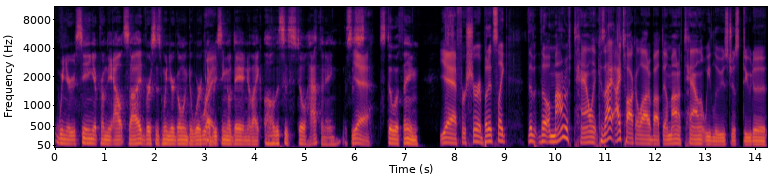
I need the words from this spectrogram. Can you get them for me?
when you're seeing it from the outside versus when you're going to work right. every single day and you're like, oh, this is still happening. This is yeah. still a thing. Yeah, for sure. But it's like the the amount of talent because I, I talk a lot about the amount of talent we lose just due to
